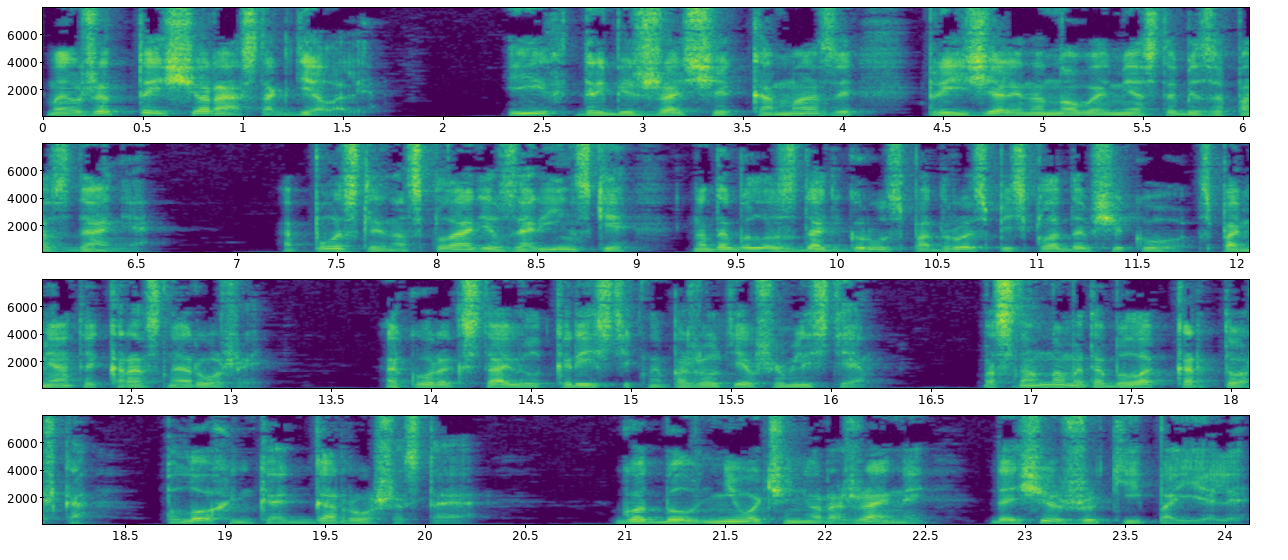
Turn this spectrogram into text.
Мы уже тысячу раз так делали». Их дребезжащие КАМАЗы приезжали на новое место без опоздания. А после на складе в Заринске надо было сдать груз под роспись кладовщику с помятой красной рожей. Окурок ставил крестик на пожелтевшем листе. В основном это была картошка, плохонькая, горошистая. Год был не очень урожайный, да еще жуки поели.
